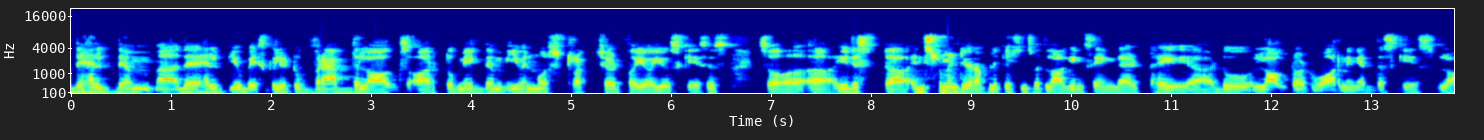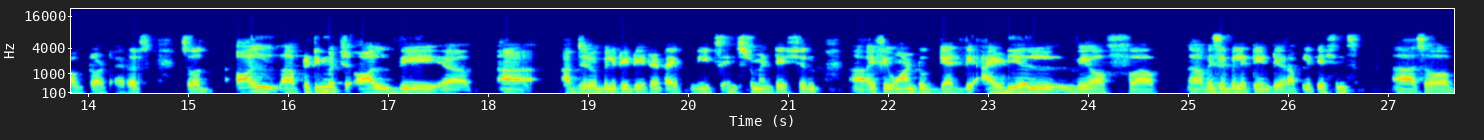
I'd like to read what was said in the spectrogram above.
they help them. they help you basically to wrap the logs or to make them even more structured for your use cases. So you just instrument your applications with logging, saying that hey, do log dot warning at this case log dot errors. So all uh, pretty much all the uh, uh, observability data type needs instrumentation uh, if you want to get the ideal way of uh, uh, visibility into your applications. so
